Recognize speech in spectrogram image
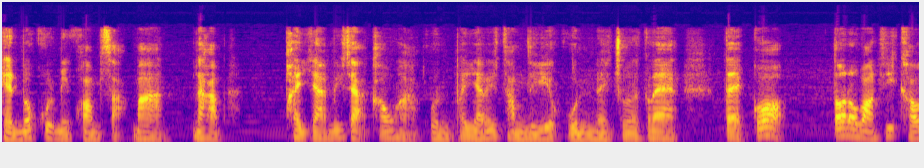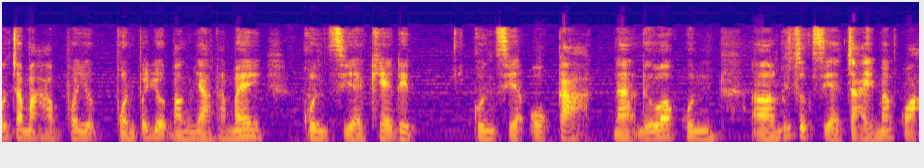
เห็นว่าคุณมีความสามารถนะครับ พยายามที่จะเข้าหาคุณพยายามที่ทำดีกับคุณในช่วงแรกแต่ก็ต้องระวังที่เขาจะมาหาประโยชน์ผลประโยชน์บางอย่างทำให้คุณเสียเครดิต คุณเสียโอกาสนะหรือว่าคุณรู้สึกเสียใจมากกว่า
